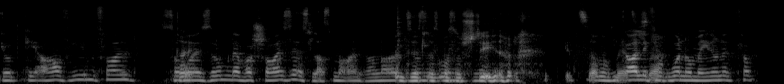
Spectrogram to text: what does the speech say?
JGA auf jeden Fall. Sommer ist rum, der war scheiße, das lassen wir einfach. Ne? Und jetzt lassen wir so stehen, oder? Gibt's da noch mehr Egal? Figuren haben wir eh noch nicht gehabt.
